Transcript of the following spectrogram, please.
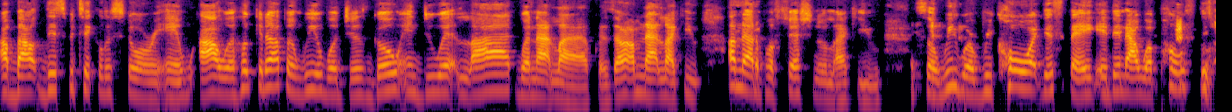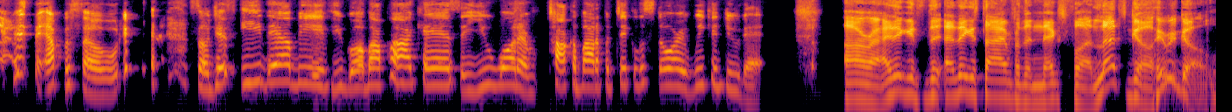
about this particular story. And I will hook it up and we will just go and do it live. Well, not live, because I'm not like you. I'm not a professional like you. So we will record this thing and then I will post the episode. so just email me if you go on my podcast and you want to talk about a particular story, we can do that. All right, I think it's the, I think it's time for the next fun. Let's go. Here we go.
